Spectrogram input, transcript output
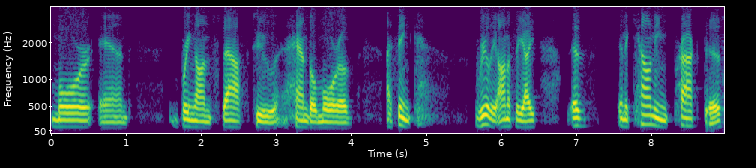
more and bring on staff to handle more of I think really honestly I as an accounting practice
